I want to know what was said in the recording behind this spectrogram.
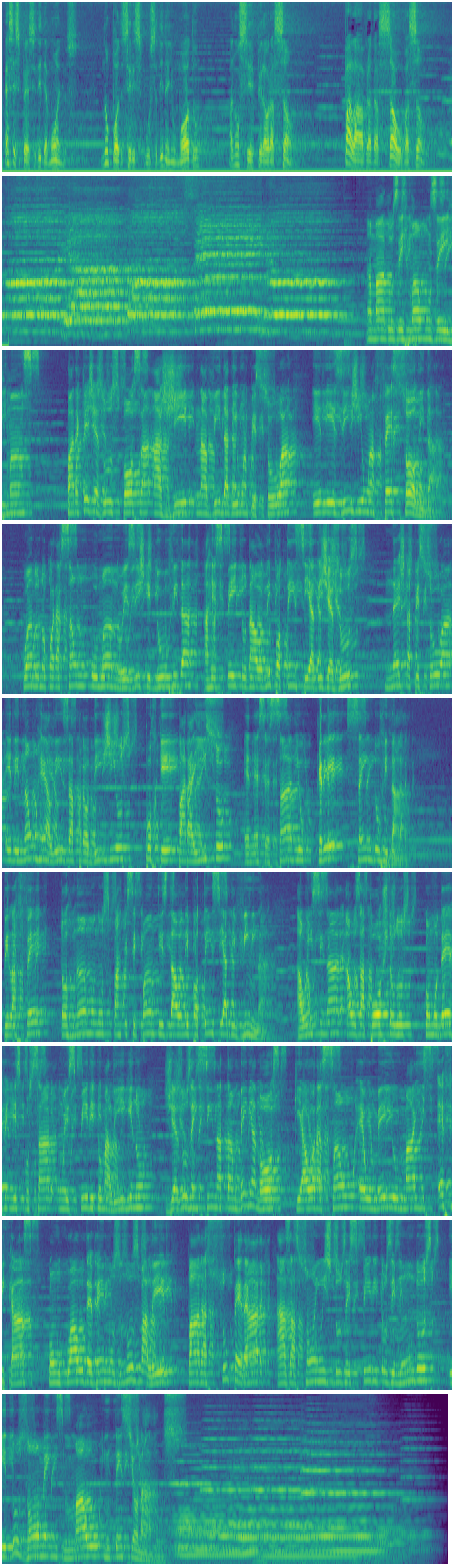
Essa espécie de demônios não pode ser expulsa de nenhum modo a não ser pela oração. Palavra da salvação. Amados irmãos e irmãs, para que Jesus possa agir na vida de uma pessoa, ele exige uma fé sólida. Quando no coração humano existe dúvida a respeito da onipotência de Jesus, Nesta pessoa ele não realiza prodígios, porque para isso é necessário crer sem duvidar. Pela fé, tornamo-nos participantes da onipotência divina. Ao ensinar aos apóstolos como devem expulsar um espírito maligno, Jesus ensina também a nós que a oração é o meio mais eficaz com o qual devemos nos valer para superar as ações dos espíritos imundos e dos homens mal intencionados.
